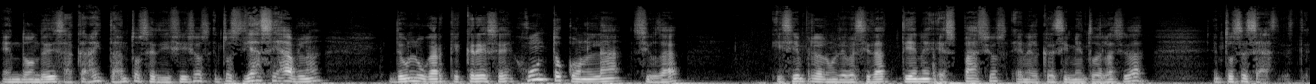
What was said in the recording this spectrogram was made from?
en donde dices, ah, hay tantos edificios, entonces ya se habla de un lugar que crece junto con la ciudad y siempre la universidad tiene espacios en el crecimiento de la ciudad. Entonces, este,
